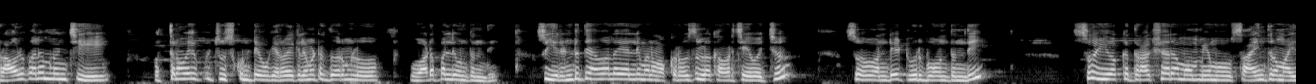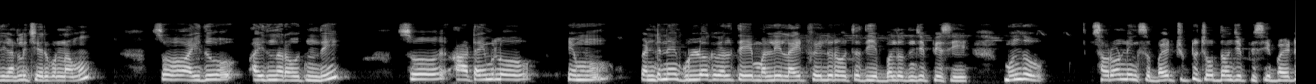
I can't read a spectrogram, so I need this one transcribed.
రావులపాలెం నుంచి ఉత్తరం వైపు చూసుకుంటే ఒక ఇరవై కిలోమీటర్ దూరంలో వాడపల్లి ఉంటుంది. సో ఈ రెండు దేవాలయాల్ని మనం ఒక్క రోజుల్లో కవర్ చేయవచ్చు. సో వన్ డే టూర్ బాగుంటుంది. సో ఈ యొక్క ద్రాక్షారామం మేము సాయంత్రం ఐదు గంటలకు చేరుకున్నాము. సో ఐదు ఐదున్నర అవుతుంది. సో ఆ టైంలో మేము వెంటనే గుళ్ళోకి వెళ్తే మళ్ళీ లైట్ ఫెయిల్యూర్ అవుతుంది ఇబ్బంది అవుతుందని చెప్పేసి ముందు సరౌండింగ్స్ బయట చుట్టూ చూద్దామని చెప్పేసి బయట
